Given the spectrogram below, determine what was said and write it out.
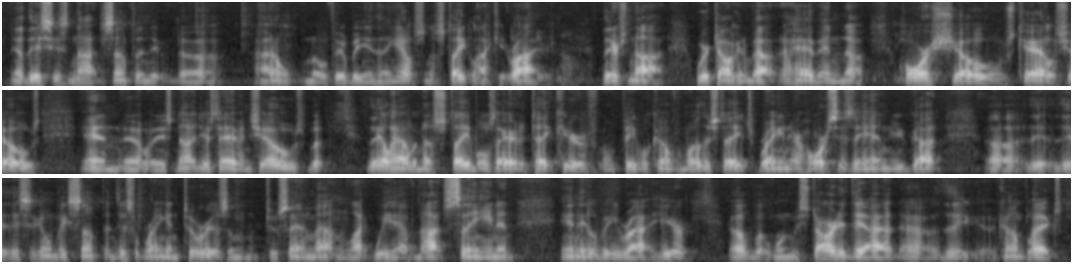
Now this is not something that uh, I don't know if there'll be anything else in the state like it, right? There's not. There's not. We're talking about having uh, horse shows, cattle shows, and uh, it's not just having shows, but they'll have enough stables there to take care of when people come from other states bringing their horses in. You've got uh, th th this is going to be something. This will bring in tourism to Sand Mountain like we have not seen, and and it'll be right here. Uh, but when we started the uh, the complex,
